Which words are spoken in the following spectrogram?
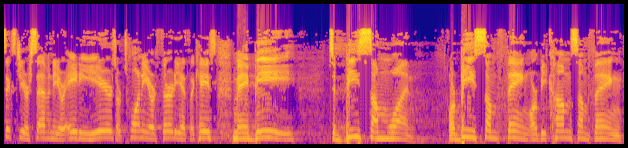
60 or 70 or 80 years or 20 or 30, as the case may be, to be someone or be something or become something.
